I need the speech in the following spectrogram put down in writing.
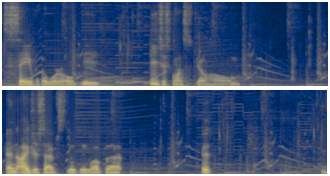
save the world. He he just wants to go home. And I just absolutely love that. It he,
